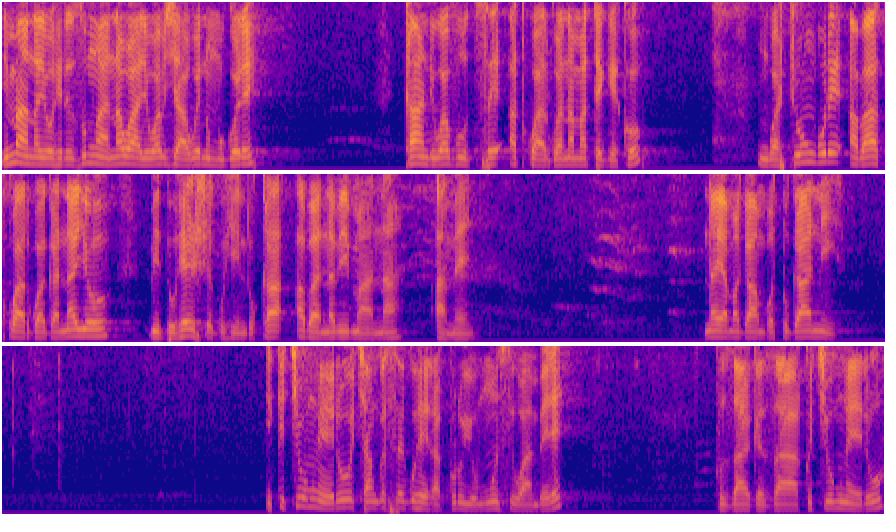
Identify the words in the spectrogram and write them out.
imana yohereza umwana wayo wabyawe n'umugore kandi wavutse atwarwa n'amategeko ngo acungure abatwarwaga na yo biduheshe guhinduka abana b'imana. Amen. N'aya magambo tuganira iki cyumweru cyangwa se guhera kuri uyu munsi wa mbere kuzageza ku cyumweru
